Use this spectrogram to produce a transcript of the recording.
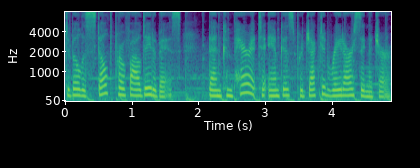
to build a stealth profile database, then compare it to AMCA's projected radar signature,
